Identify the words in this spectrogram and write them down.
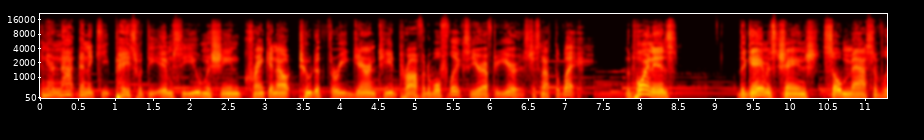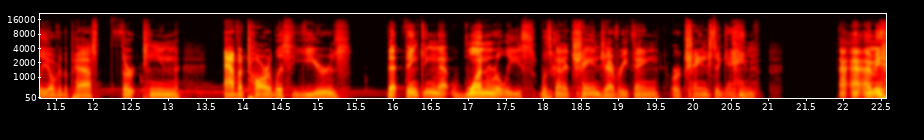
And you're not going to keep pace with the MCU machine cranking out two to three guaranteed profitable flicks year after year. It's just not the way. The point is, the game has changed so massively over the past 13 avatarless years that thinking that one release was going to change everything or change the game. I, I, mean,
